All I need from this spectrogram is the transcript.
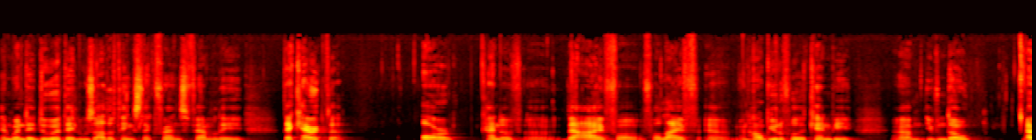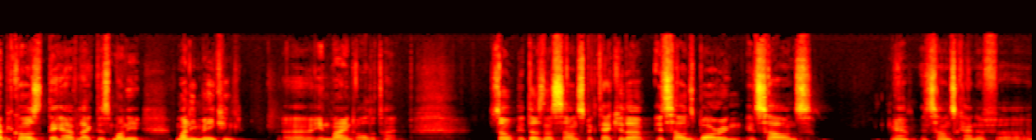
and when they do it they lose other things like friends family their character or kind of uh, their eye for for life uh, and how beautiful it can be um, even though uh, because they have like this money money making uh, in mind all the time. So it does not sound spectacular. It sounds boring. It sounds yeah it sounds kind of uh,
